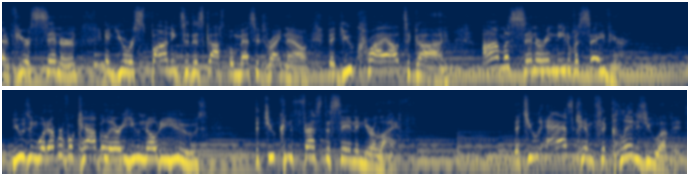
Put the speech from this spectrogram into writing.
that if you're a sinner and you're responding to this gospel message right now, that you cry out to God, I'm a sinner in need of a Savior. Using whatever vocabulary you know to use, that you confess the sin in your life, that you ask Him to cleanse you of it,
